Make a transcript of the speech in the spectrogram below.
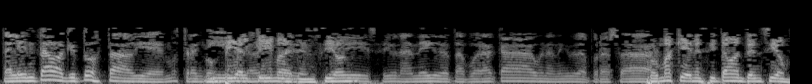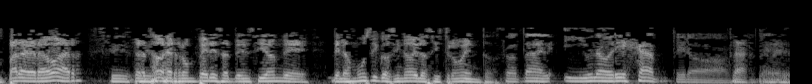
te alentaba que todo estaba bien, vos tranquilo. Rompía el clima de tensión. Sí, sí, una anécdota por acá, una anécdota por allá. Por más que necesitaban tensión para grabar, Sí, sí. trataba de romper esa tensión de, de los músicos y no de los instrumentos. Total, y una oreja, pero Claro, eh,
